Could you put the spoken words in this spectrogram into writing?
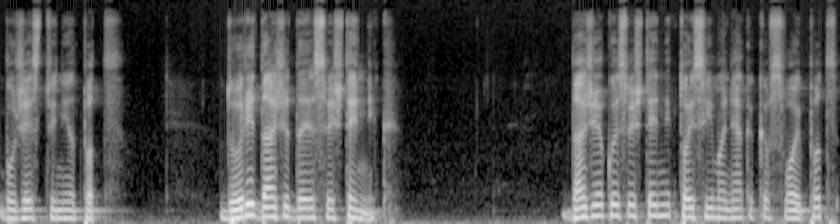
божественият път. Дори даже да е свещеник. Даже ако е свещеник, той си има някакъв свой път,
